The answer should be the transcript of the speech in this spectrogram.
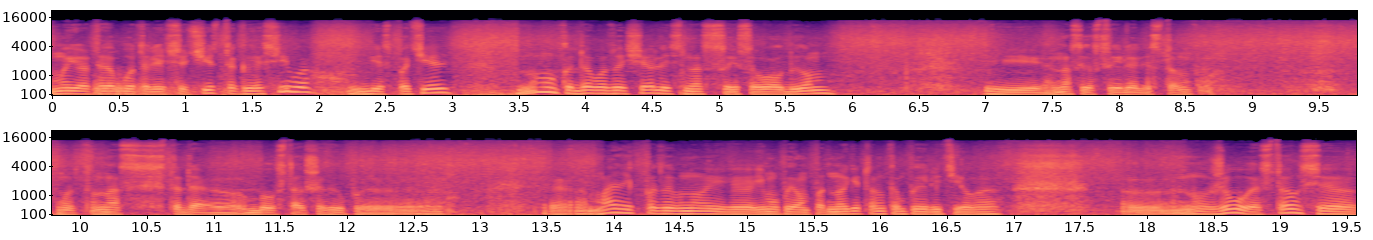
Мы отработали все чисто, красиво, без потерь. Но когда возвращались, нас рисовал дрон, и нас расстреляли с танка. Вот у нас тогда был старший группы э, э, Марик позывной, э, ему прямо под ноги танком прилетело. Э, Ну, живой остался, э,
